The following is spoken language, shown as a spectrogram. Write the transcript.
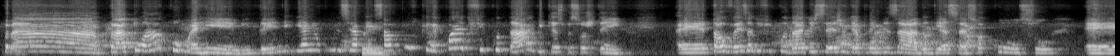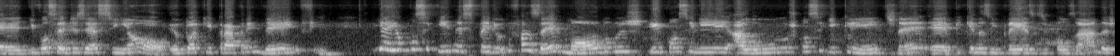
para atuar como RM, entende? E aí eu comecei a Sim. pensar por quê? Qual é a dificuldade que as pessoas têm? É, talvez a dificuldade seja de aprendizado, de acesso a curso, é, de você dizer assim, ó, oh, eu estou aqui para aprender, enfim. E aí eu consegui, nesse período, fazer módulos e conseguir alunos, conseguir clientes, né? É, pequenas empresas e pousadas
